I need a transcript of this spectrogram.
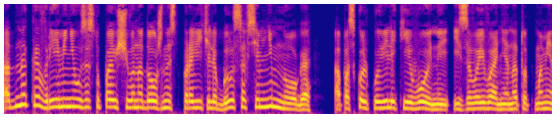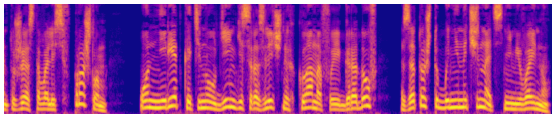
однако времени у заступающего на должность правителя было совсем немного, а поскольку великие войны и завоевания на тот момент уже оставались в прошлом, он нередко тянул деньги с различных кланов и городов за то, чтобы не начинать с ними войну.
